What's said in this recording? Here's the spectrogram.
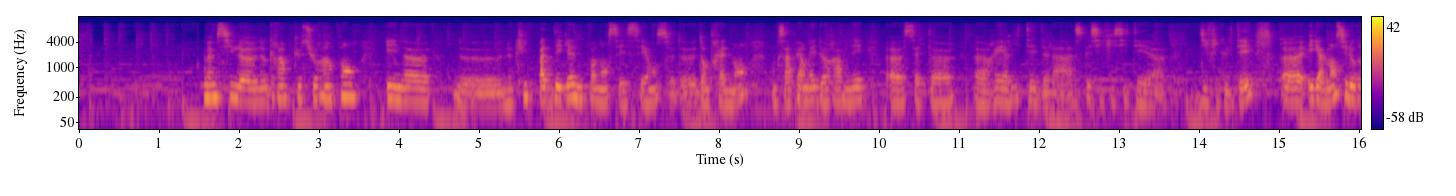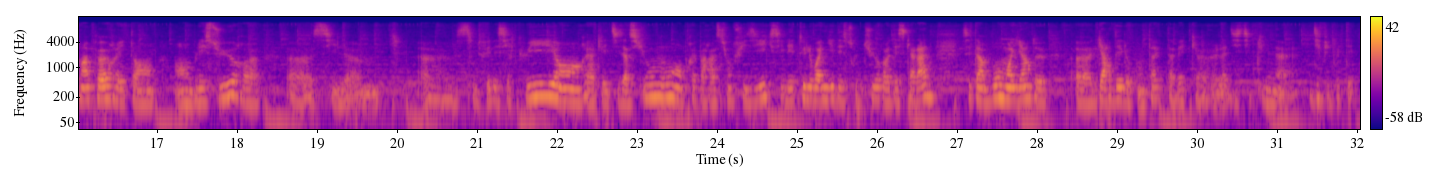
Même s'il ne grimpe que sur un pan et ne, ne, clip pas de dégaine pendant ces séances d'entraînement. Donc ça permet de ramener euh, cette euh, euh, réalité de la spécificité difficulté. également, si le grimpeur est en, blessure, s'il fait des circuits en réathlétisation, en préparation physique, s'il est éloigné des structures d'escalade, c'est un bon moyen de garder le contact avec la discipline difficulté.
